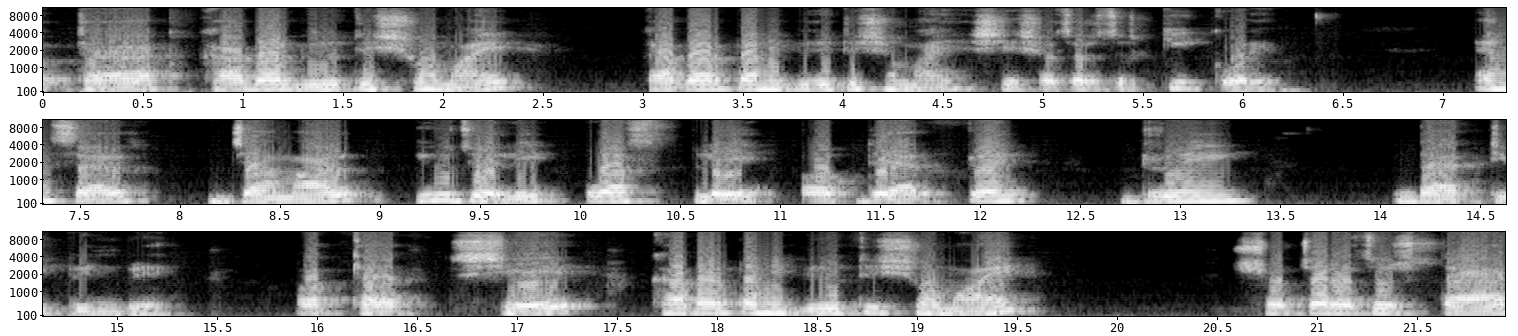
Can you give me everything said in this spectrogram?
অর্থাৎ খাবার বিরতির সময়, খাবার পানি বিরতির সময় সে সচরাচর কি করে? Answer, Jamal usually was play of their friend during the tiffin break. অর্থাৎ সে খাবার পানি বিরতির সময় সচরাচর তার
